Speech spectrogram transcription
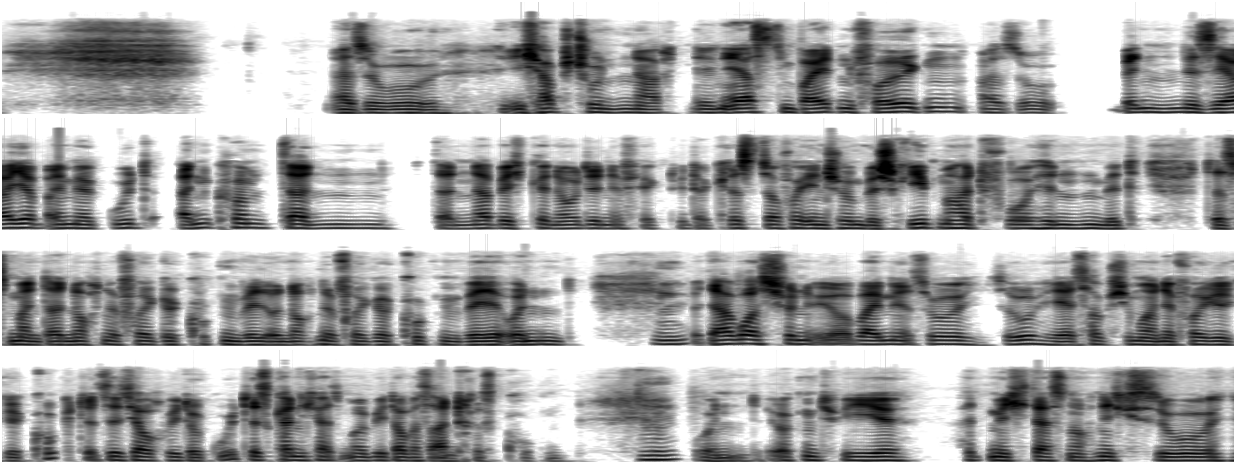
also ich habe schon nach den ersten beiden Folgen, also wenn eine Serie bei mir gut ankommt, dann dann habe ich genau den Effekt, wie der Christopher ihn schon beschrieben hat vorhin, mit, dass man dann noch eine Folge gucken will und noch eine Folge gucken will. Und mhm. da war es schon eher bei mir so, so, jetzt habe ich schon mal eine Folge geguckt, das ist ja auch wieder gut, jetzt kann ich erstmal wieder was anderes gucken. Mhm. Und irgendwie hat mich das noch nicht so,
